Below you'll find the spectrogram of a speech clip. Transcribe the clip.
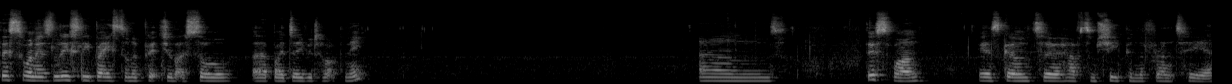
This one is loosely based on a picture that I saw uh, by David Hockney. And this one is going to have some sheep in the front here.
